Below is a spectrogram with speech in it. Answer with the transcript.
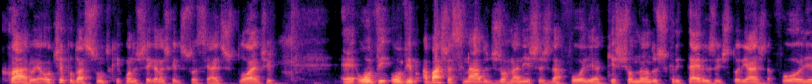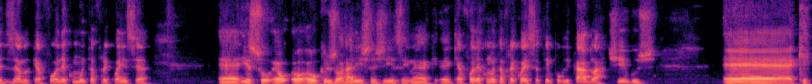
claro, é o tipo do assunto que, quando chega nas redes sociais, explode. É, houve, houve abaixo assinado de jornalistas da Folha questionando os critérios editoriais da Folha, dizendo que a Folha, com muita frequência, é, isso é o, é o, que os jornalistas dizem, né? que a Folha, com muita frequência, tem publicado artigos é, que,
